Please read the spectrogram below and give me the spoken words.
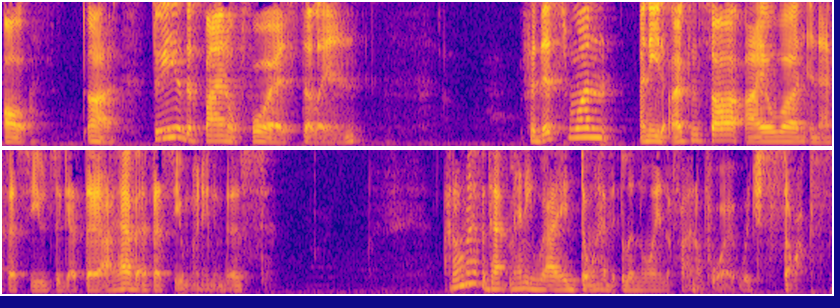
all. Uh, three of the final four are still in. for this one, I need Arkansas, Iowa, and FSU to get there. I have FSU winning in this. I don't have that many where I don't have Illinois in the Final Four, which sucks.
